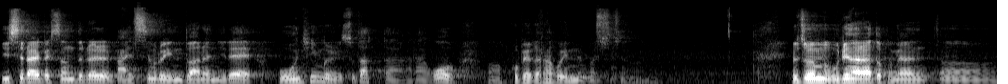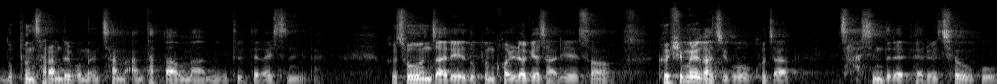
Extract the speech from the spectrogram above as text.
이스라엘 백성들을 말씀으로 인도하는 일에 온 힘을 쏟았다라고 어, 고백을 하고 있는 것이죠. 요즘 우리나라도 보면 어, 높은 사람들 보면 참 안타까운 마음이 들 때가 있습니다. 그 좋은 자리, 높은 권력의 자리에서 그 힘을 가지고 고작 자신들의 배를 채우고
